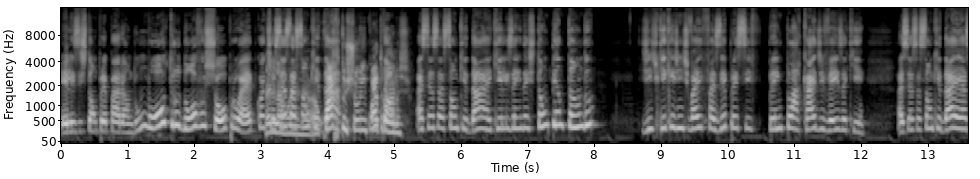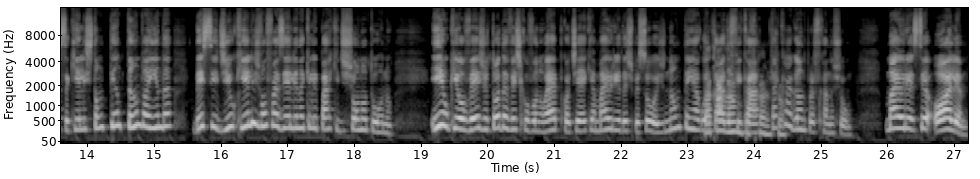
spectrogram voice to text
eles estão preparando um outro novo show para o Epcot. Pelo a sensação que É o dá, quarto show em quatro Então, anos. a sensação que dá é que eles ainda estão tentando. Gente, o que, que a gente vai fazer para esse para emplacar de vez aqui? A sensação que dá é essa, que eles estão tentando ainda decidir o que eles vão fazer ali naquele parque de show noturno. E o que eu vejo toda vez que eu vou no Epcot é que a maioria das pessoas não tem aguentado cagando pra ficar. ficar no tá show. cagando para ficar no show. Maioria, você olha,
